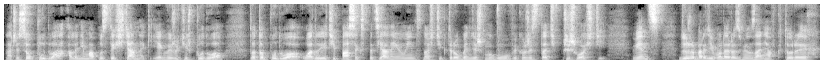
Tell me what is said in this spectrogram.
Znaczy są pudła, ale nie ma pustych ścianek. I jak wyrzucisz pudło, to to pudło ładuje ci pasek specjalnej umiejętności, którą będziesz mógł wykorzystać w przyszłości. Więc dużo bardziej wolę rozwiązania, w których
